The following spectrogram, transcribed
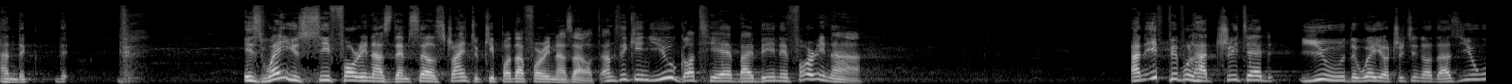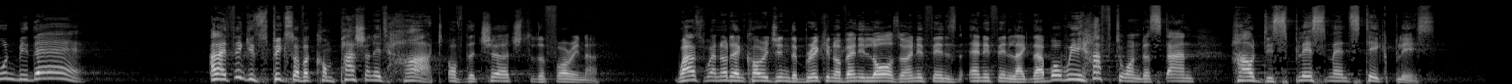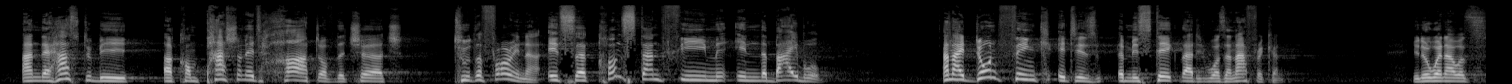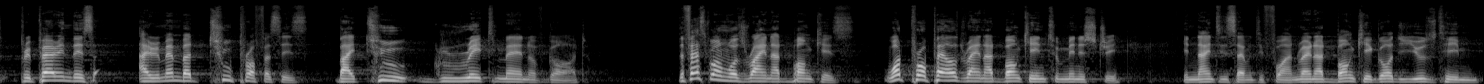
and the, the is when you see foreigners themselves trying to keep other foreigners out. I'm thinking, you got here by being a foreigner. And if people had treated you the way you're treating others, you wouldn't be there. And I think it speaks of a compassionate heart of the church to the foreigner. Whilst we're not encouraging the breaking of any laws or anything, anything like that, but we have to understand how displacements take place. And there has to be a compassionate heart of the church to the foreigner. It's a constant theme in the Bible. And I don't think it is a mistake that it was an African. You know, when I was preparing this, I remembered two prophecies by two great men of God. The first one was Reinhard Bonnke's. What propelled Reinhard Bonnke into ministry in 1974? And Reinhard Bonnke, God used him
